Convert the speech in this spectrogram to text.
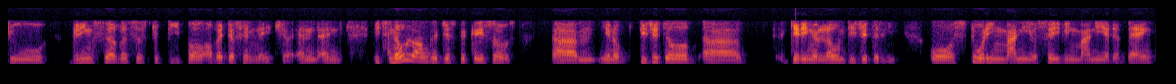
to bring services to people of a different nature. And and it's no longer just the case of um, you know digital uh, getting a loan digitally or storing money or saving money at a bank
